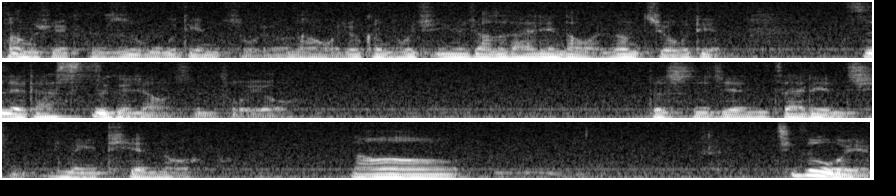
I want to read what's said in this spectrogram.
放学可能是五点左右，然后我就跟回去音乐教室，大概练到晚上九点，之类，大概四个小时左右。的时间在练琴，每天哦，然后其实我也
